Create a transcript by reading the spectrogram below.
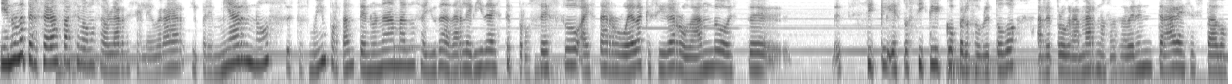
Y en una tercera fase vamos a hablar de celebrar y premiarnos. Esto es muy importante, no nada más nos ayuda a darle vida a este proceso, a esta rueda que siga rodando, este, este esto cíclico, pero sobre todo a reprogramarnos, a saber entrar a ese estado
